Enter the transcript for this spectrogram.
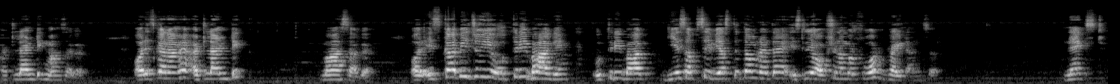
अटलांटिक महासागर। और इसका नाम है अटलांटिक महासागर। और इसका भी जो ये उत्तरी भाग है, उत्तरी भाग ये सबसे व्यस्ततम रहता है, इसलिए option number four right answer next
